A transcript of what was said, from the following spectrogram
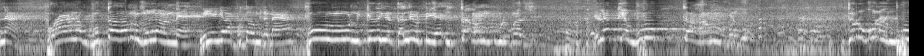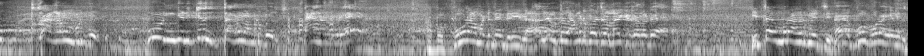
என்ன? புராண புத்தகம்னு சொல்ல வந்தேன். நீ எங்கடா புத்தகம் சொன்ன? பூ தள்ளி விட்டீங்க இத்தகம் கொடுப்பாரு இலக்கிய புத்தகம் திருக்குறள் புத்தகம் பூ இங்க நிக்கிறது இத்தகம் அங்கிட்டு போயிருச்சு. நான் என்ன அப்ப பூனா மட்டும்தான் தெரியுதா? தள்ளி விட்டு அங்கிட்டு போயிருச்சு மைக்கு அங்கிட்டு. இத்தனை முறை அங்கிட்டு போயிடுச்சு பூ பூரா இங்க அந்த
